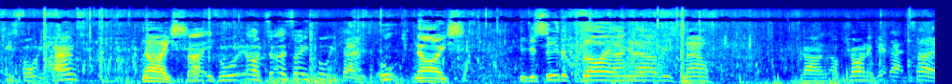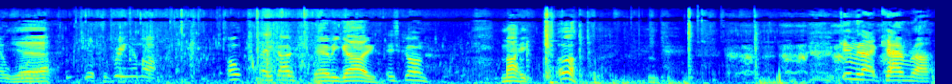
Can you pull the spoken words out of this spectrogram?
was, he's 40 pounds. Nice. 30, 40, I'd, I'd say 40 pounds. Oh, nice. You can see the fly hanging out of his mouth. Can't, I'm trying to get that tail Yeah. you, just to bring him up. Oh, there you go. There we go, It's gone. mate. Oh, Give me that camera.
